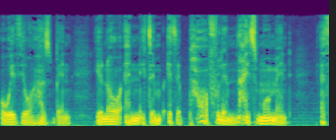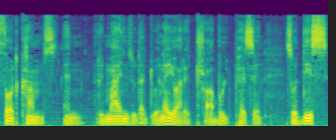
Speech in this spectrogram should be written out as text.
or with your husband you know and it's a it's a powerful and nice moment. A thought comes and reminds you that when you are a troubled person so this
